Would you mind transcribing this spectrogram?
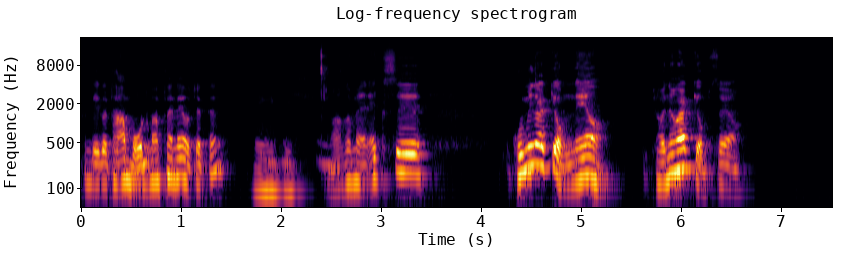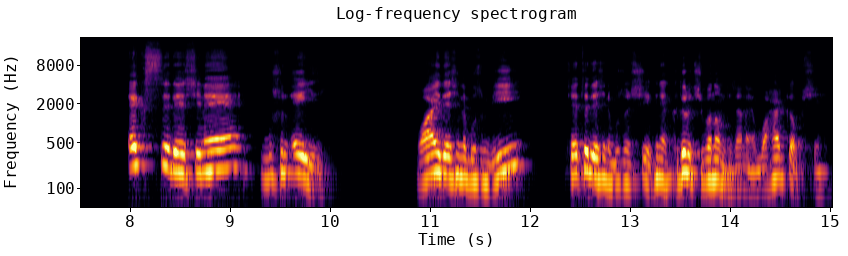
근데 이걸 다 뭐로 나타내 어쨌든 A, B, C. 아 그러면 x 고민할 게 없네요. 변형할 게 없어요. x 대신에 무슨 a, y 대신에 무슨 b, z 대신에 무슨 c 그냥 그대로 집어넣으면 되잖아요. 뭐할게 없이.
